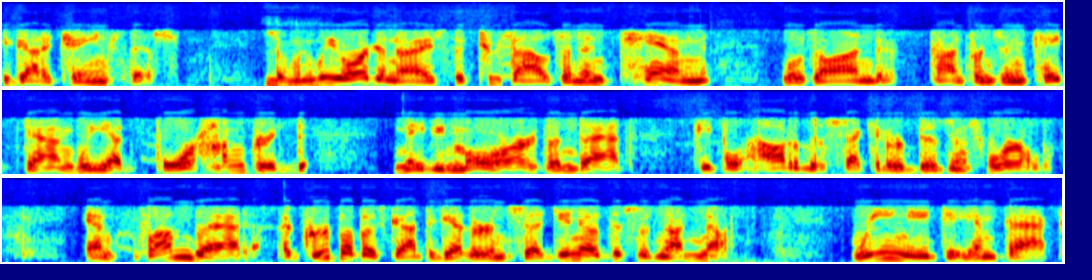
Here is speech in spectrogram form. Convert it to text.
You got to change this. Mm-hmm. So when we organized the 2010 Lausanne conference in Cape Town, we had 400, maybe more than that, people out of the secular business world. And from that, a group of us got together and said, you know, this is not enough. We need to impact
